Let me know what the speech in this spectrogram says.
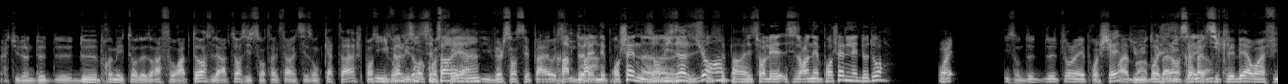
Bah, tu donnes deux, deux- deux premiers tours de draft aux Raptors. Les Raptors, ils sont en train de faire une saison cata. Je pense Ils qu'ils veulent s'en reconstruire. séparer, hein. Ils veulent s'en séparer aussi. Draft de l'année prochaine. ils euh, envisagent de s'en hein. séparer. C'est sur l'année prochaine les deux tours? Ils ont deux, deux tours l'année prochaine. Ouais, tu bah, tu moi, balances un j'hésiterais, Maxi Kleber ou un fin-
